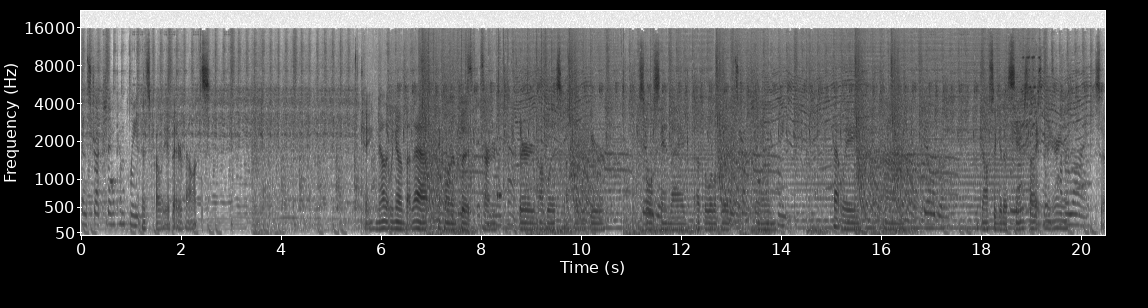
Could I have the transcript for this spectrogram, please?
Construction complete. That's probably a better balance. Okay, now that we know about that, I think I want to put our third obelisk up over here. This little sandbag up a little bit. And that way, um, we can also get a SAM site in the area. So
